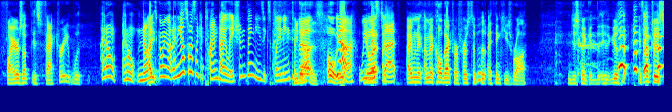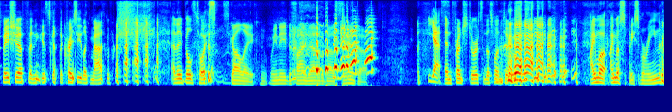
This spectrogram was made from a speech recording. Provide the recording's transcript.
fires up this factory with. I don't. I don't know what's I- going on. And he also has like a time dilation thing. He's explaining to He the. does. Oh Yeah, you- we you missed that. I'm gonna I'm gonna call back to our first episode. I think he's raw. I'm just gonna get, he goes he's up to his spaceship and he gets got the crazy like mask, and then he builds toys. Scully, we need to find out about Santa. Yes. And French Stewart's in this one too. I'm a I'm a space marine.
